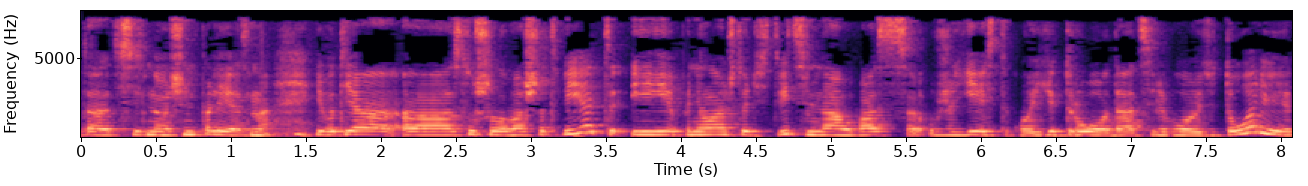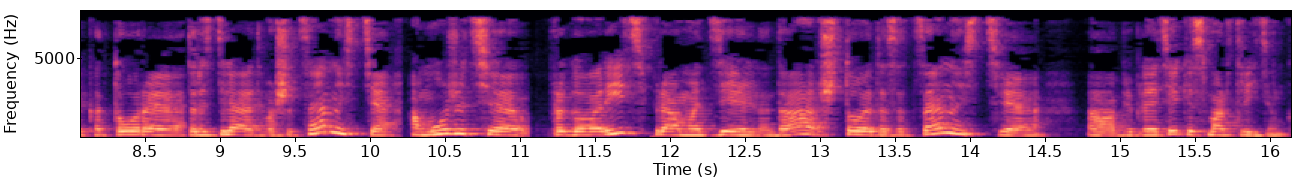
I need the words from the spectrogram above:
Да, действительно очень полезно. И вот я э, слушала ваш ответ и поняла, что действительно у вас уже есть такое ядро да, целевой аудитории, которая разделяет ваши ценности, а можете проговорить прямо отдельно, да, что это за ценности, библиотеки Smart Reading?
